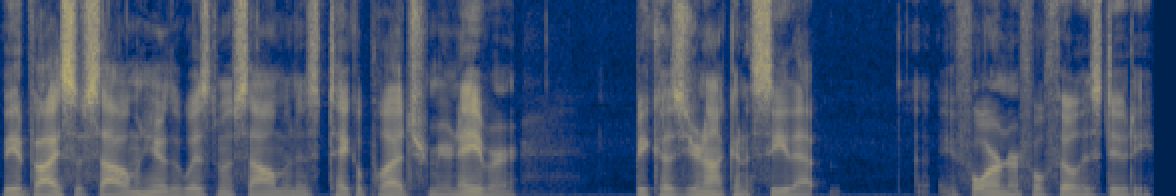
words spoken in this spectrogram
The advice of Solomon here, the wisdom of Solomon, is take a pledge from your neighbor because you're not going to see that foreigner fulfill his duty.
